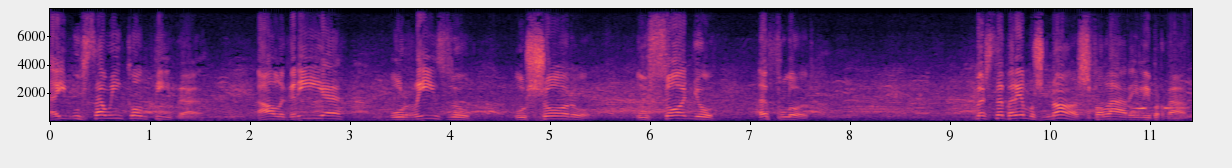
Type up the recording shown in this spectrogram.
A emoção incontida, a alegria, o riso, o choro, o sonho, a flor. Mas saberemos nós falar em liberdade.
